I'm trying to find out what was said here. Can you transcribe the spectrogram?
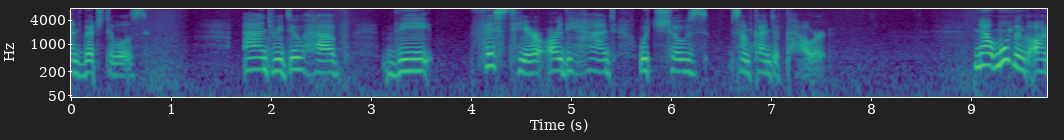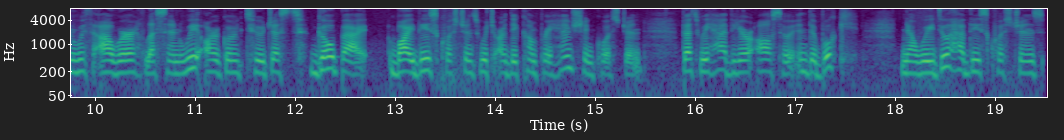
and vegetables. And we do have the fist here or the hand which shows some kind of power. Now, moving on with our lesson, we are going to just go by, by these questions, which are the comprehension question that we have here also in the book. Now, we do have these questions,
